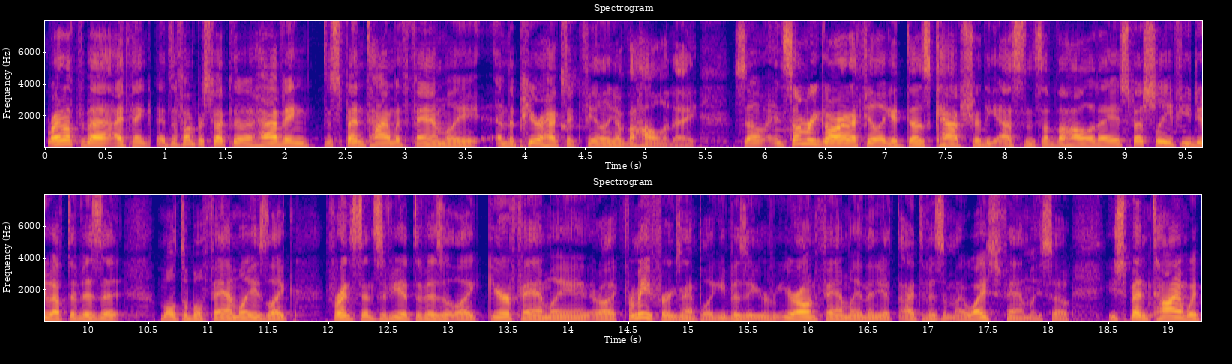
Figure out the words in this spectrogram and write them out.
Right off the bat, I think it's a fun perspective of having to spend time with family and the pure hectic feeling of the holiday. So, in some regard, I feel like it does capture the essence of the holiday, especially if you do have to visit multiple families. Like, for instance, if you have to visit like your family, or like for me, for example, like you visit your your own family, and then you have to, I have to visit my wife's family. So you spend time with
